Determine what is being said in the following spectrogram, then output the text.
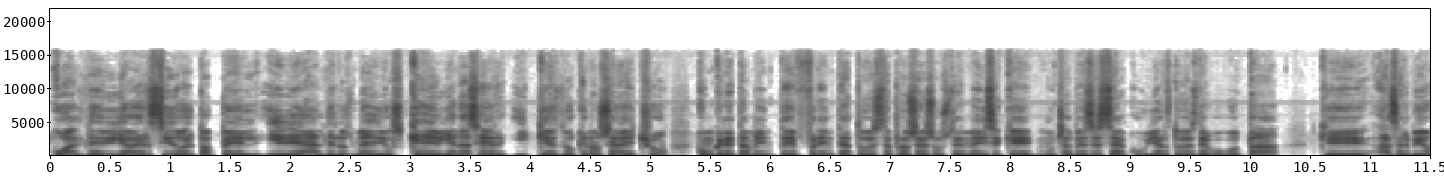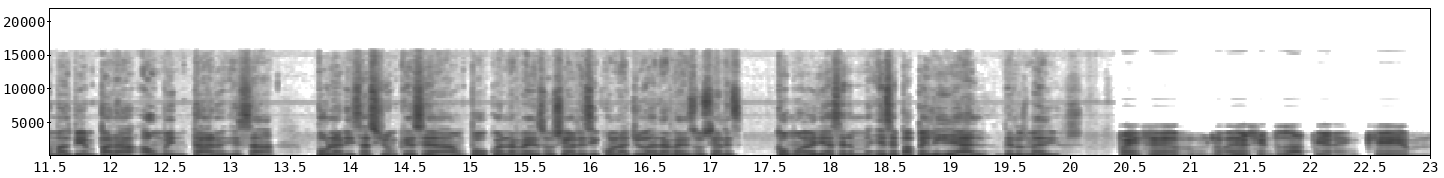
¿cuál debía haber sido el papel ideal de los medios? ¿Qué debían hacer y qué es lo que no se ha hecho concretamente frente a todo este proceso? Usted me dice que muchas veces se ha cubierto desde Bogotá, que ha servido más bien para aumentar esa polarización que se da un poco en las redes sociales y con la ayuda de las redes sociales. ¿Cómo debería ser ese papel ideal de los medios? Pues eh, los medios sin duda tienen que mm,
